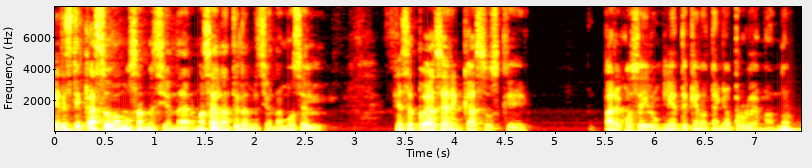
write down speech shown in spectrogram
En este caso vamos a mencionar, más adelante les mencionamos el que se puede hacer en casos que para conseguir un cliente que no tenga problemas, ¿no?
